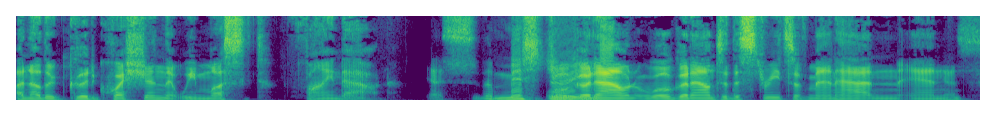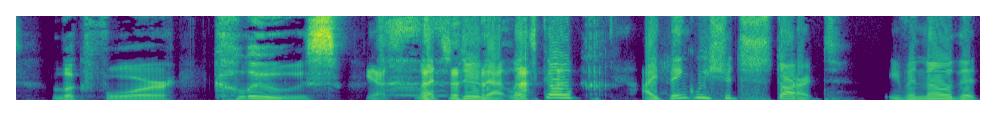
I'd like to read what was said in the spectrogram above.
Another good question that we must find out. Yes, the mystery. We'll go down. We'll go down to the streets of Manhattan and Yes, look for clues. yes. Let's do that. Let's go. I think we should start, even though that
